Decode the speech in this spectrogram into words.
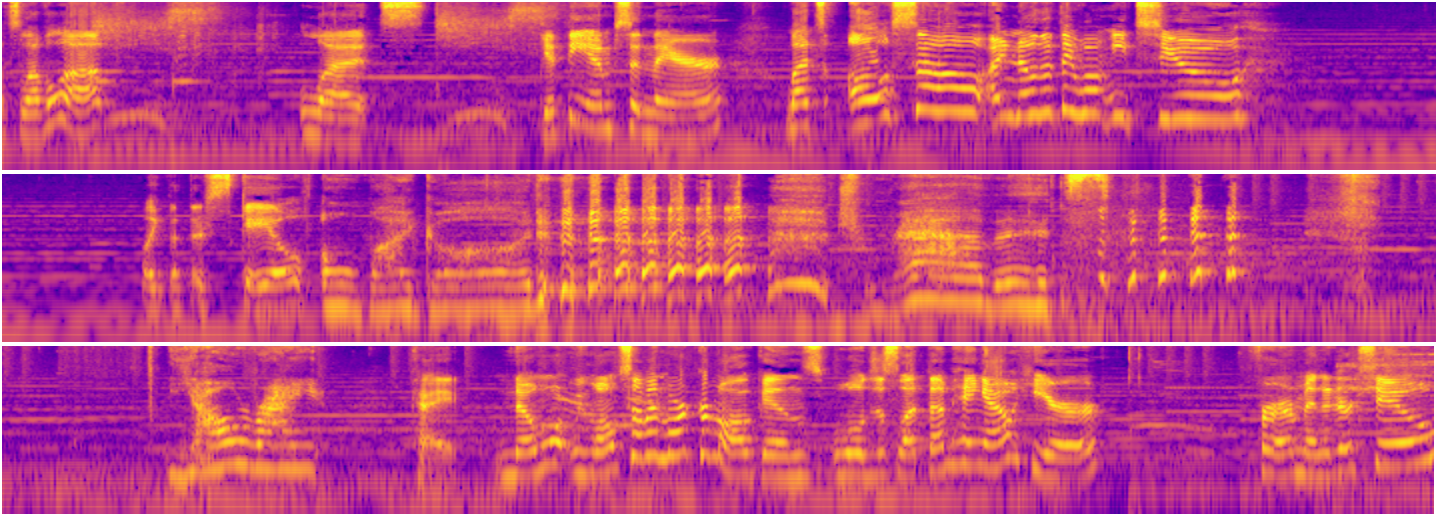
Let's level up. Let's get the imps in there. Let's also. I know that they want me to. Like that they're scaled. Oh my god. Travis. Y'all right. Okay, no more. We won't summon more Grimalkins. We'll just let them hang out here for a minute or two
